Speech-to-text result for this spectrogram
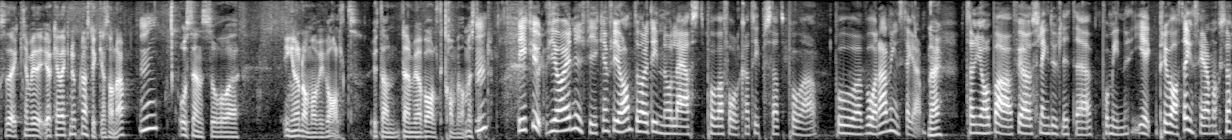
Så där kan vi, jag kan räkna upp några stycken sådana. Mm. Och sen så... Ingen av dem har vi valt. Utan den vi har valt kommer om en stund. Det är kul, för jag är nyfiken för jag har inte varit inne och läst på vad folk har tipsat på, på våran Instagram. Nej, Utan jag bara, för jag slängt ut lite på min e- privata Instagram också.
